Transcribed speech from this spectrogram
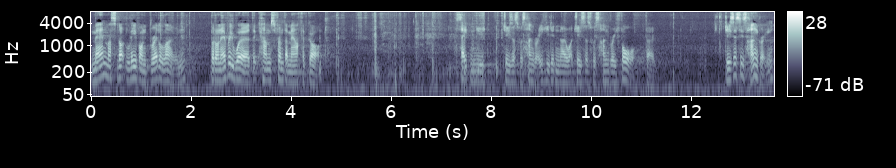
Man must not live on bread alone, but on every word that comes from the mouth of God. Satan knew Jesus was hungry. He didn't know what Jesus was hungry for, though. Jesus is hungry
